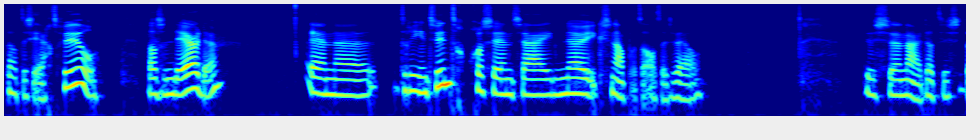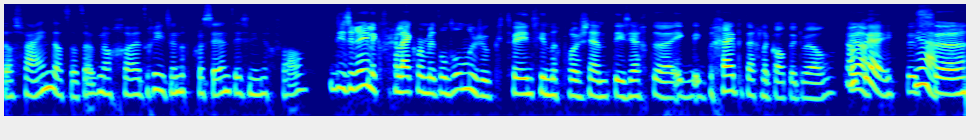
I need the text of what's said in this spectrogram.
dat is echt veel. Dat is een derde. En uh, 23% zei nee, ik snap het altijd wel. Dus uh, nou, dat is, dat is fijn dat dat ook nog uh, eh, 23% is in ieder geval. Die is redelijk vergelijkbaar met ons onderzoek. 22% die zegt, uh, ik, ik begrijp het eigenlijk altijd wel. Oké, ja, dus, ja.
